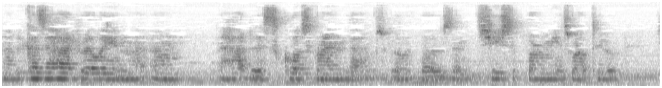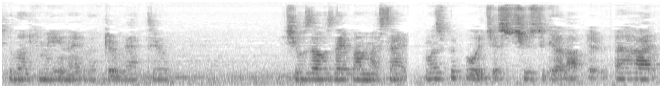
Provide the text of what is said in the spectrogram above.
Uh, because I had really, um, I had this close friend that was really close, and she supported me as well too. She loved me, and I loved her back too. She was always there by my side. Most people would just choose to get adopted. I had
